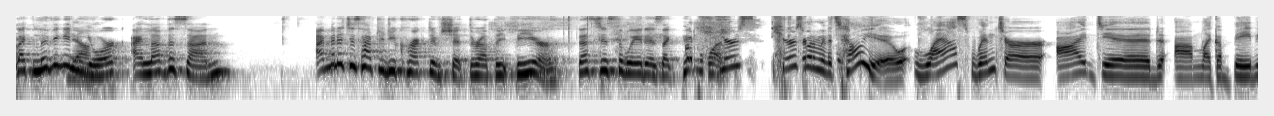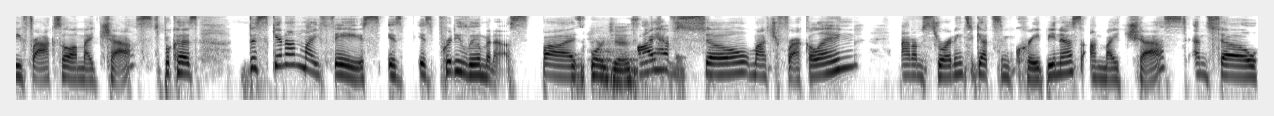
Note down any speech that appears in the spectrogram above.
like living in Yeah. New York, I love the sun. I'm gonna just have to do corrective shit throughout the, the year. That's just the way it is. Like pick But one. here's here's what I'm going to tell you. Last winter, I did um, like a baby fraxel on my chest because the skin on my face is is pretty luminous, but It's gorgeous. I have so much freckling and I'm starting to get some crepiness on my chest. And so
